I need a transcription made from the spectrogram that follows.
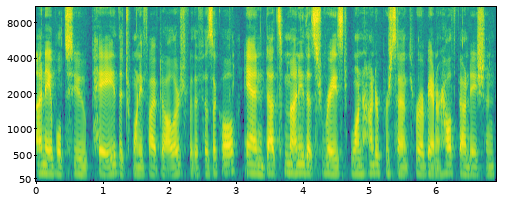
unable to pay the $25 for the physical. And that's money that's raised 100% through our Banner Health Foundation.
